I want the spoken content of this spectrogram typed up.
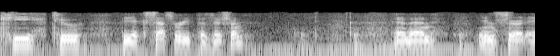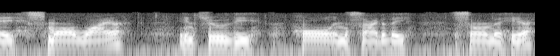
key to the accessory position and then insert a small wire in through the hole in the side of the cylinder here.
